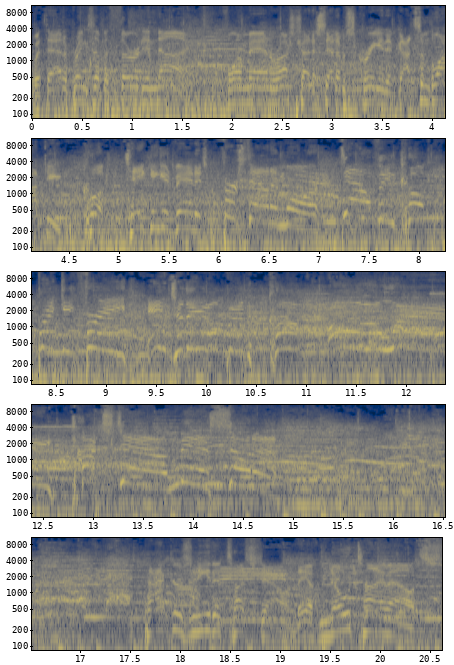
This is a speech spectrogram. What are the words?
With that, it brings up a third and nine. Four man rush, try to set up screen. They've got some blocking. Cook taking advantage. First down and more. Dalvin Cook breaking free into the open. Packers need a touchdown. They have no timeouts.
